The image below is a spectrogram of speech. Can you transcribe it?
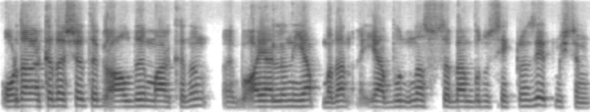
Orada arkadaşlar tabii aldığı markanın e, bu ayarlarını yapmadan ya bu nasılsa ben bunu senkronize etmiştim.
